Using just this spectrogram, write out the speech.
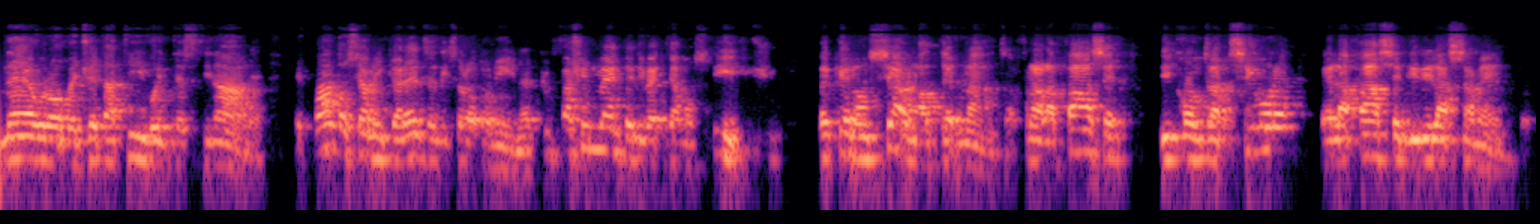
neurovegetativo intestinale e quando siamo in carenza di serotonina più facilmente diventiamo stitici perché non si ha un'alternanza fra la fase di contrazione e la fase di rilassamento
